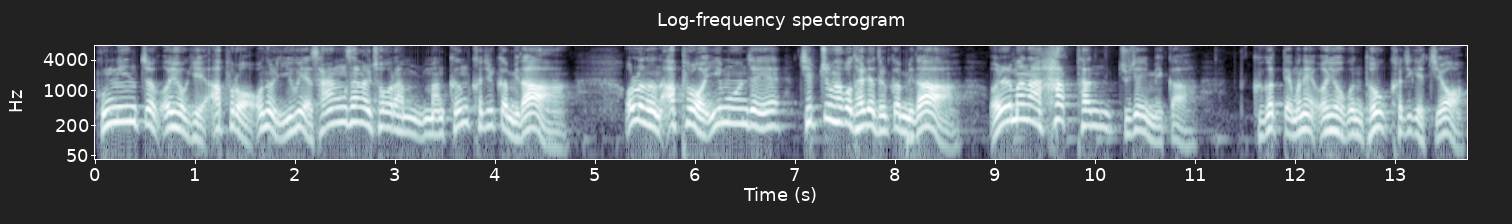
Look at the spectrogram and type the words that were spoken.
국민적 의혹이 앞으로 오늘 이후에 상상을 초월한 만큼 커질 겁니다. 언론은 앞으로 이 문제에 집중하고 달려들 겁니다. 얼마나 핫한 주제입니까? 그것 때문에 의혹은 더욱 커지겠지요.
